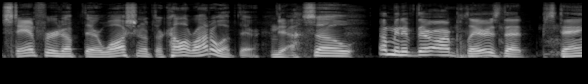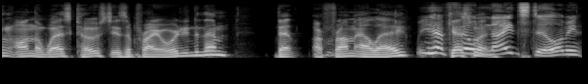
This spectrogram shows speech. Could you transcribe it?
Stanford up there, Washington up there, Colorado up there. Yeah. So I mean, if there are players that staying on the West Coast is a priority to them that are from LA, well, you have Guess Phil what? Knight still. I mean,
